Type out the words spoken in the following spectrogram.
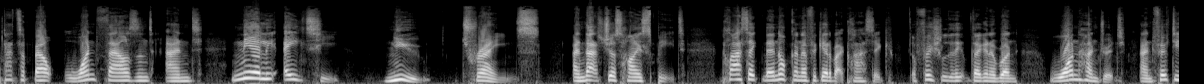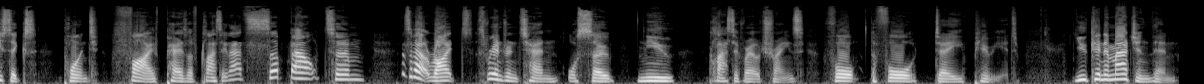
that's about 1,000 and nearly 80 new trains. And that's just high speed. Classic, they're not going to forget about Classic. Officially, they're going to run 156.5 pairs of Classic. That's about, um, that's about right, 310 or so new Classic rail trains for the four day period. You can imagine then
